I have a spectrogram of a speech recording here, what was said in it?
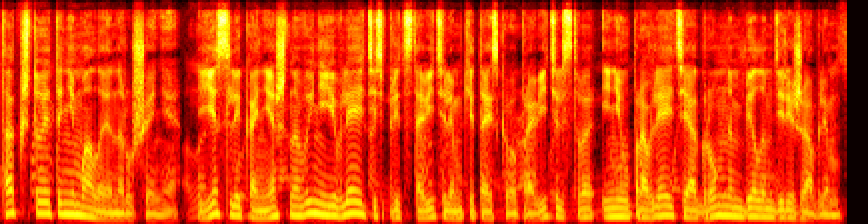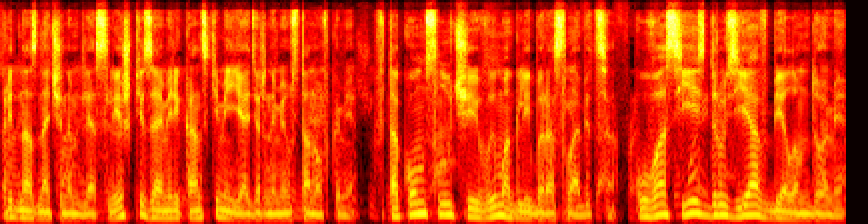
Так что это немалое нарушение. Если, конечно, вы не являетесь представителем китайского правительства и не управляете огромным белым дирижаблем, предназначенным для слежки за американскими ядерными установками. В таком случае вы могли бы расслабиться. У вас есть друзья в Белом доме.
